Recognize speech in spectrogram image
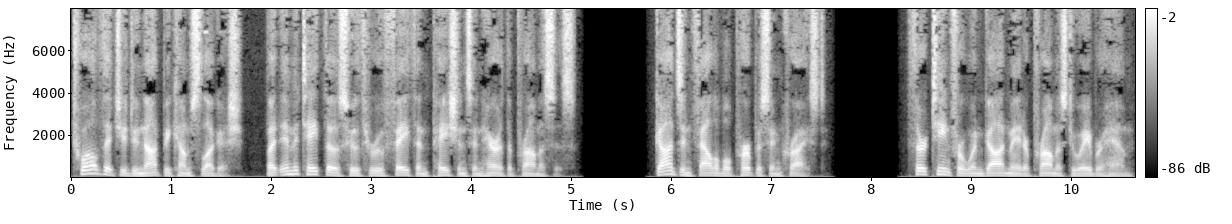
12 That you do not become sluggish, but imitate those who through faith and patience inherit the promises. God's infallible purpose in Christ. 13 For when God made a promise to Abraham,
